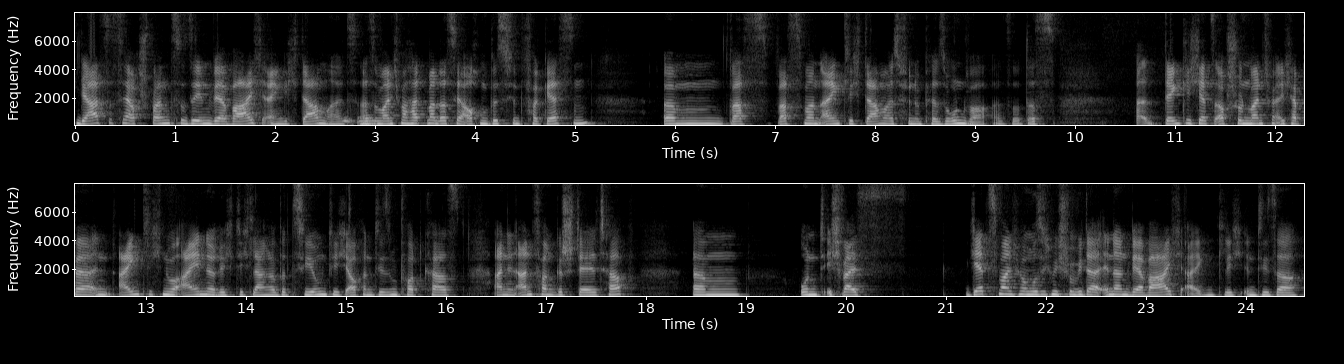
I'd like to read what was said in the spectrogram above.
Ja, es ist ja auch spannend zu sehen, wer war ich eigentlich damals. Mhm. Also manchmal hat man das ja auch ein bisschen vergessen ähm, was, was man eigentlich damals für eine Person war. Also das denke ich jetzt auch schon manchmal. Ich habe ja in, eigentlich nur eine richtig lange Beziehung, die ich auch in diesem Podcast an den Anfang gestellt habe. Ähm, und ich weiß jetzt manchmal muss ich mich schon wieder erinnern, wer war ich eigentlich in dieser,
